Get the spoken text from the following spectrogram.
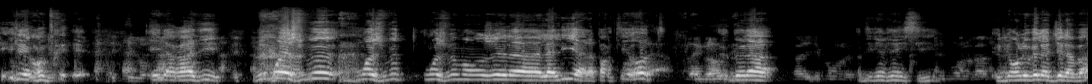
il est rentré, il a dit Mais moi je veux, moi je veux, moi je veux manger la, lia, la partie haute de la. Ah, On dit Viens, viens ici. Ils lui ont enlevé la djellaba.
